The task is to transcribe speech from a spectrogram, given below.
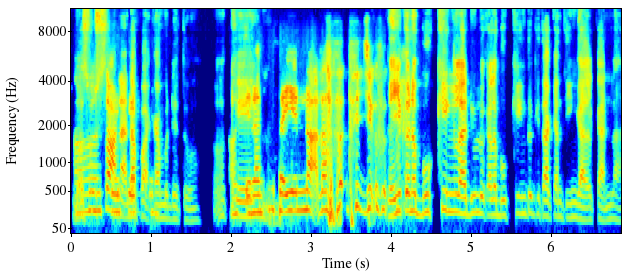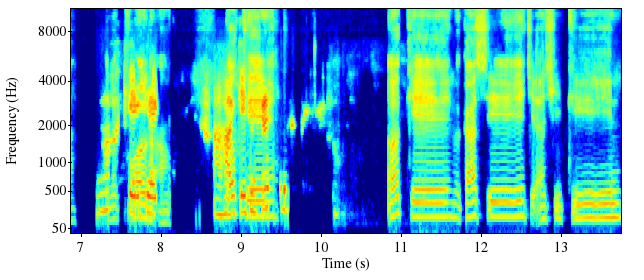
Tak ah, susah okay, nak okay. dapatkan benda tu. Okey. Okay, nanti saya nak lah tuju. Jadi kena booking lah dulu. Kalau booking tu kita akan tinggalkan lah. Okey. Okay. Lah. Ah, okay. okay. Okey. Terima kasih Cik Ashikin.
